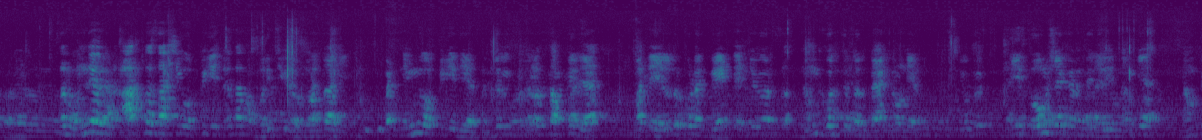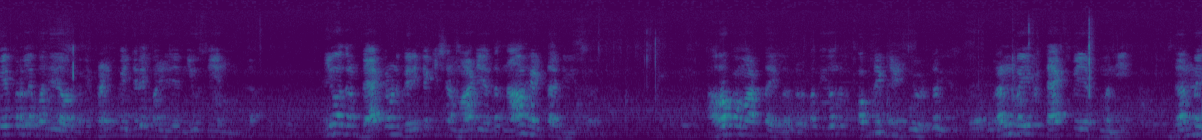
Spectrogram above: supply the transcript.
ಸರ್. ಒಂದೇ ಒಂದು ಆತ್ಮಸಾಕ್ಷಿಗೆ ಒಪ್ಪಿಗೆ ಇದ್ರೆ ನಾವು ಬರಿತೀವಿ ದೊಡ್ಡದಾಗಿ. ಬಟ್ ನಿಮ್ಗೆ ಒಪ್ಪಿಗೆ ಇದೆಯಾ ಸರ್? ತಪ್ಪಿದೆ. ಎಲ್ಲರೂ ಕೂಡ ಗ್ರೇಟ್ ಅಚೀವರ್ಸ್ ನಮ್ಗೆ ಗೊತ್ತು ಸರ್ ಬ್ಯಾಕ್ ಗ್ರೌಂಡ್ ಯಾರು. ಇವ್ರು ಈ ಸೋಮಶೇಖರ್ ಅಂತ ಹೇಳಿ ನಮ್ಗೆ ನಮ್ಮ ಪೇಪರ್ ಅಲ್ಲೇ ಬಂದಿದೆ ಅವ್ರ ಬಗ್ಗೆ. ಫ್ರಂಟ್ ಪೇಜ್ ಅಲ್ಲೇ ಬಂದಿದೆ ನ್ಯೂಸ್ ಏನು ಅಂತ. ನೀವು ಅದ್ರ ಬ್ಯಾಕ್ ಗ್ರೌಂಡ್ ವೆರಿಫಿಕೇಶನ್ ಮಾಡಿ ಅಂತ ನಾವು ಹೇಳ್ತಾ ಇದೀವಿ ಸರ್. ಆರೋಪ ಮಾಡ್ತಾ ಇಲ್ಲ ಸರ್. ಮತ್ತೆ ಇದೊಂದು public dispute sir. Run by tax payers money done by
